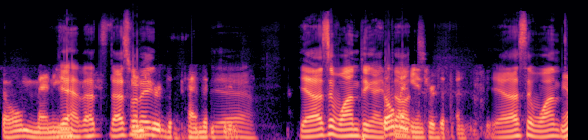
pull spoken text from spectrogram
so many yeah. That's that's what I. Yeah, yeah. That's the one thing I so thought. many interdependencies. Yeah, that's the one thing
